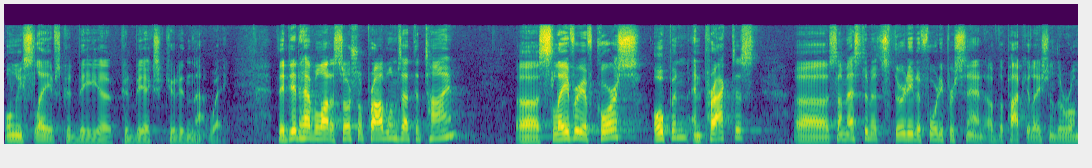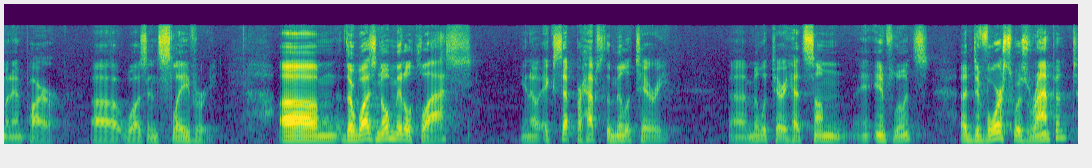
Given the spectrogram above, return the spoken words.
only slaves could be, uh, could be executed in that way. They did have a lot of social problems at the time. Uh, slavery, of course, open and practiced. Uh, some estimates, 30 to 40% of the population of the Roman Empire uh, was in slavery. Um, there was no middle class, you know, except perhaps the military. Uh, military had some influence. divorce was rampant,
